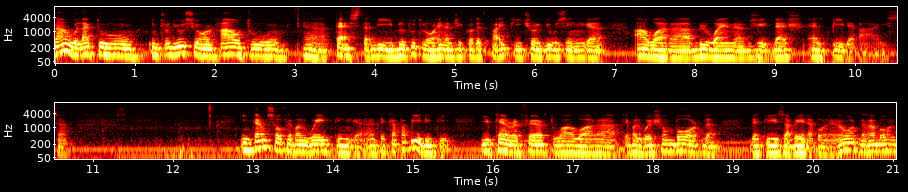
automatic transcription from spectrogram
Now would like to introduce you on how to uh, test the Bluetooth Low Energy Coded PHY feature using uh, our uh, BlueNRG-LP device. In terms of evaluating uh, the capability, you can refer to our uh, evaluation board that is available and orderable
